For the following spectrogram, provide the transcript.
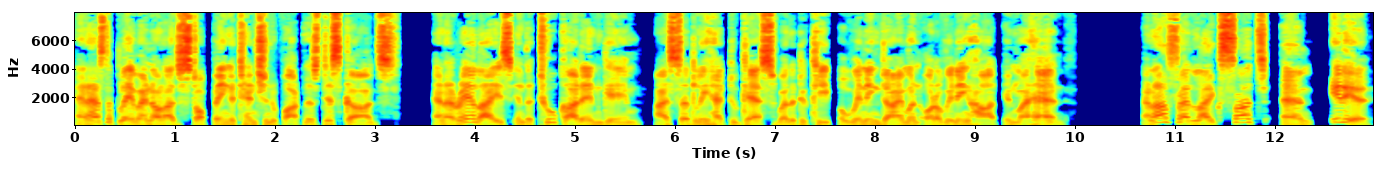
And as the play went on, I just stopped paying attention to partners' discards. And I realized in the two card endgame, I suddenly had to guess whether to keep a winning diamond or a winning heart in my hand. And I felt like such an idiot.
